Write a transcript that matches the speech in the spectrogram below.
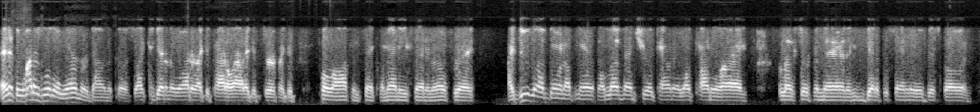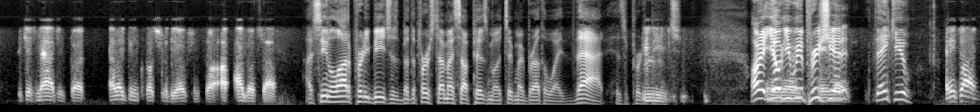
and if the water's a little warmer down the coast, so I could get in the water, I could paddle out, I could surf, I could pull off in San Clemente, San Onofre. I do love going up north. I love Ventura County. I love County Line. I love surfing there, and then you get up to San Luis Obispo, and it's just magic. But I like being closer to the ocean, so I, I'll go south. I've seen a lot of pretty beaches, but the first time I saw Pismo, it took my breath away. That is a pretty Mm. beach. All right, Yogi, we appreciate Amen. it. Thank you. Anytime.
